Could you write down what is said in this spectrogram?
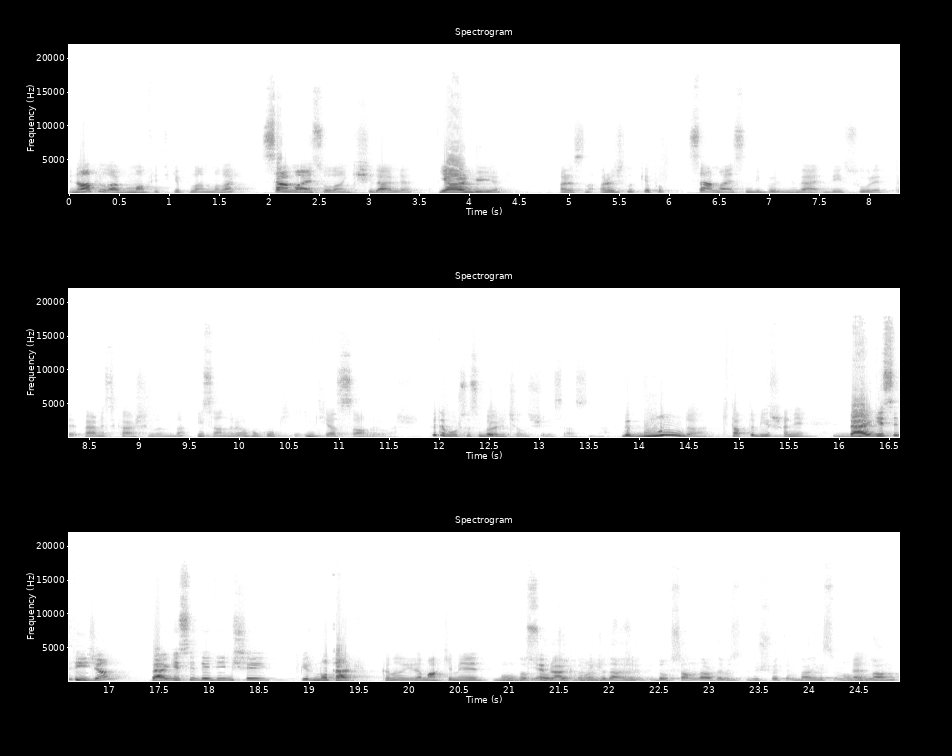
E ne yapıyorlar bu mafyatik yapılanmalar? Sermayesi olan kişilerle yargıyı arasına aracılık yapıp sermayesinin bir bölümünü verdiği surette vermesi karşılığında insanlara hukuki imtiyaz sağlıyorlar. De borsası böyle çalışıyor esasında. Ve bunun da kitapta bir hani belgesi diyeceğim. Belgesi dediğim şey bir noter kanalıyla mahkemeye Onu da soracaktım. Önceden gidiyor. 90'larda biz rüşvetin belgesi mi olur Evet. lan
